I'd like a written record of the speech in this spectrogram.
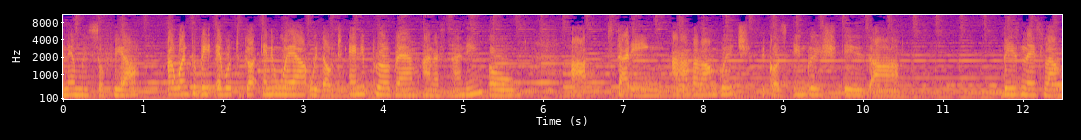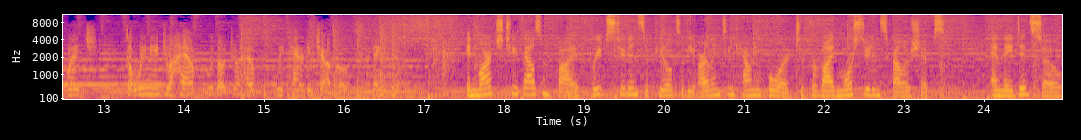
name is Sophia. I want to be able to go anywhere without any problem understanding or uh, studying another language because English is a business language. So we need your help. Without your help, we can't reach our goals. Thank you. In March 2005, REEP students appealed to the Arlington County Board to provide more student scholarships, and they did so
